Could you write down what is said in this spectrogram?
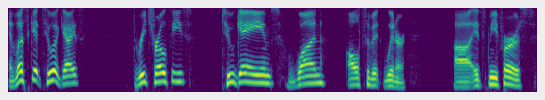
And let's get to it, guys. Three trophies, two games, one ultimate winner. Uh, it's me first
